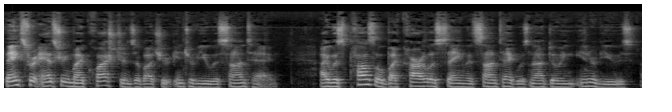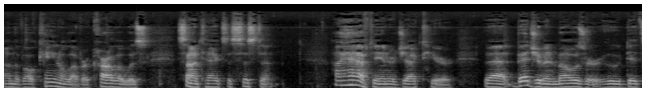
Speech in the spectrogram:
Thanks for answering my questions about your interview with Sontag. I was puzzled by Carla saying that Sontag was not doing interviews on the Volcano Lover. Carla was Sontag's assistant. I have to interject here that Benjamin Moser, who did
